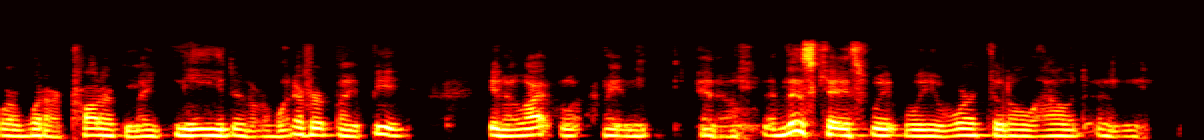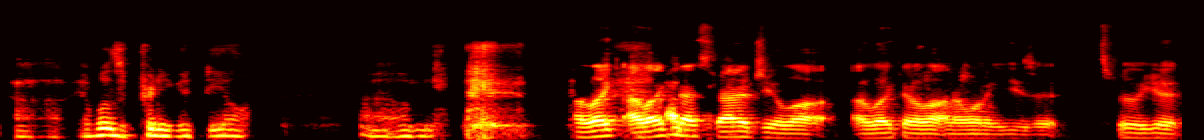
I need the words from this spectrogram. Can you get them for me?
or what our product might need or whatever it might be. You know, I, I mean, you know, in this case, we, we worked it all out and uh, it was a pretty good deal. Um, I like I like that strategy a lot. I like that a lot, and I want to use it. It's really good.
